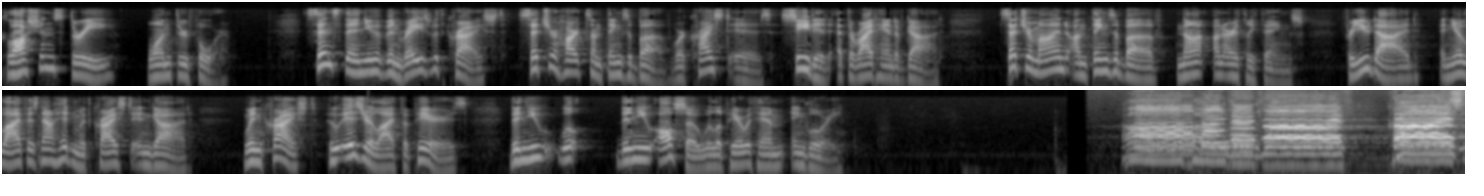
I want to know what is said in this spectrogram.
Colossians 3 1 through 4. Since then you have been raised with Christ, set your hearts on things above, where Christ is, seated at the right hand of God. Set your mind on things above, not on earthly things. For you died, and your life is now hidden with Christ in God. When Christ, who is your life, appears, then you will then you also will appear with him in glory. Abundant life, Christ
